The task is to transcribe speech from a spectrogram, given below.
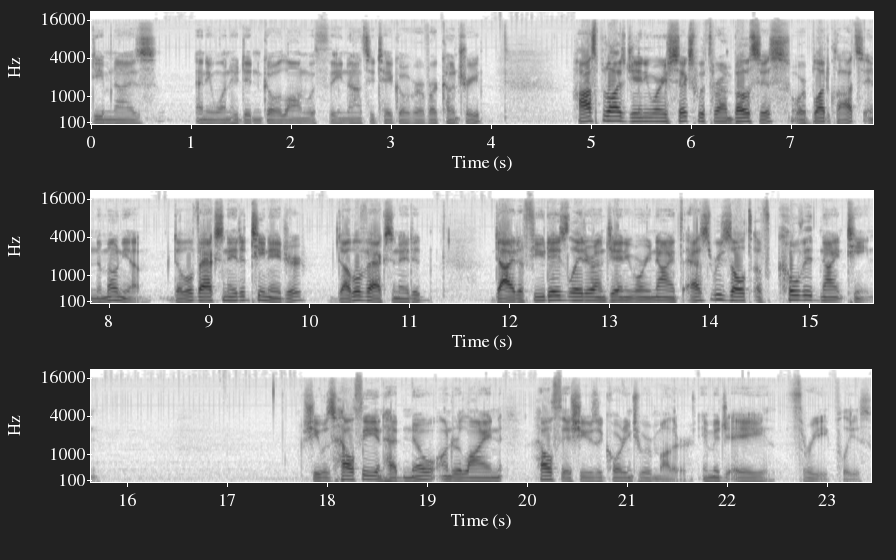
demonize anyone who didn't go along with the Nazi takeover of our country. Hospitalized January 6th with thrombosis or blood clots and pneumonia. Double vaccinated teenager, double vaccinated, died a few days later on January 9th as a result of COVID 19. She was healthy and had no underlying health issues, according to her mother. Image A3, please.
